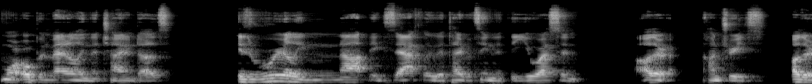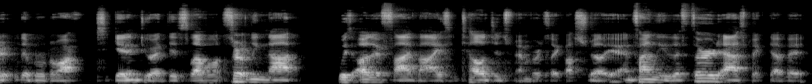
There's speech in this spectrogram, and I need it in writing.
more open meddling that China does, is really not exactly the type of thing that the US and other countries, other liberal democracies get into at this level. And certainly not with other Five Eyes intelligence members like Australia. And finally, the third aspect of it,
